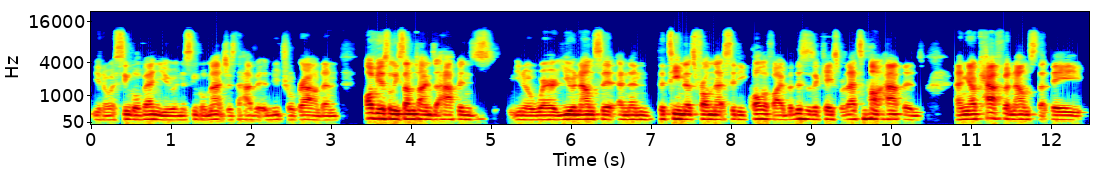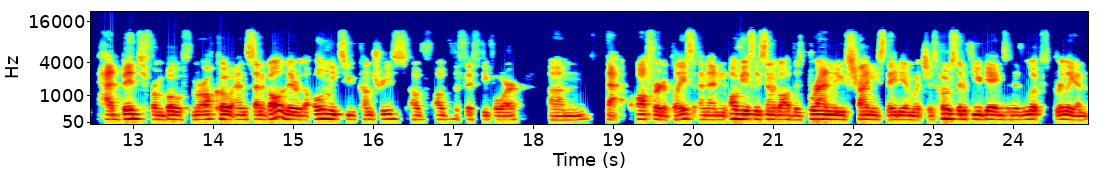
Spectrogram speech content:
you know, a single venue and a single match is to have it in neutral ground. And obviously sometimes it happens you know where you announce it and then the team that's from that city qualify but this is a case where that's not happened and now CAF announced that they had bids from both Morocco and Senegal and they were the only two countries of of the 54 um, that offered a place. And then obviously Senegal have this brand new shiny stadium which has hosted a few games and has looked brilliant.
